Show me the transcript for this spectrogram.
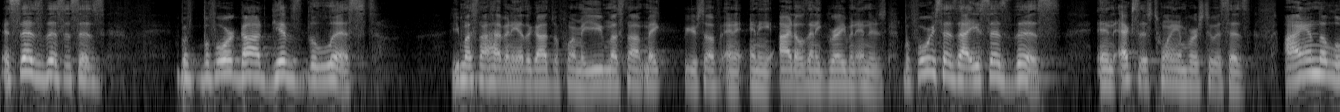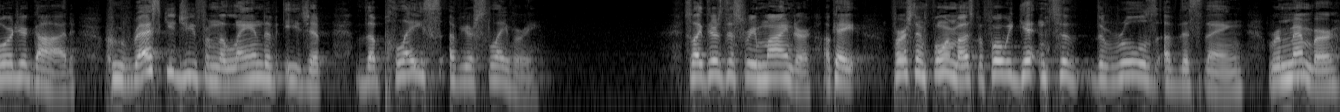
it says this it says, before God gives the list, you must not have any other gods before me. You must not make for yourself any, any idols, any graven images. Before he says that, he says this in Exodus 20 and verse 2. It says, I am the Lord your God who rescued you from the land of Egypt, the place of your slavery. So, like, there's this reminder okay, first and foremost, before we get into the rules of this thing, remember,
